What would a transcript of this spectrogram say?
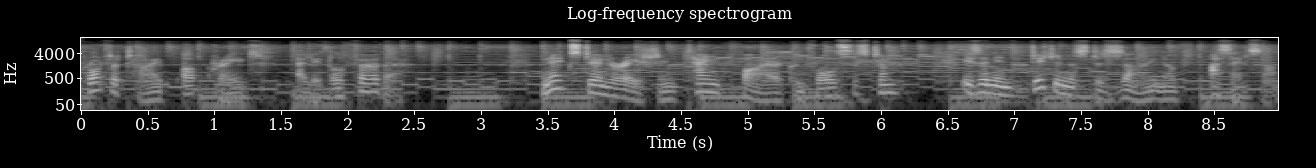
prototype upgrade a little further. Next generation tank fire control system is an indigenous design of Aselsan,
